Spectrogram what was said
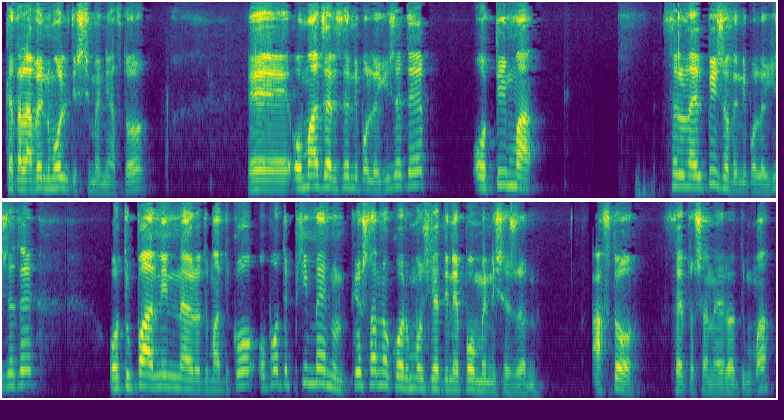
καταλαβαίνουμε όλοι τι σημαίνει αυτό. Ε, ο Μάτζαρης δεν υπολογίζεται. Ο Τίμα, θέλω να ελπίζω, δεν υπολογίζεται. Ο Τουπάν είναι ένα ερωτηματικό. Οπότε ποιοι μένουν, ποιος θα είναι ο κορμός για την επόμενη σεζόν; Αυτό θέτω σαν ερώτημα.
